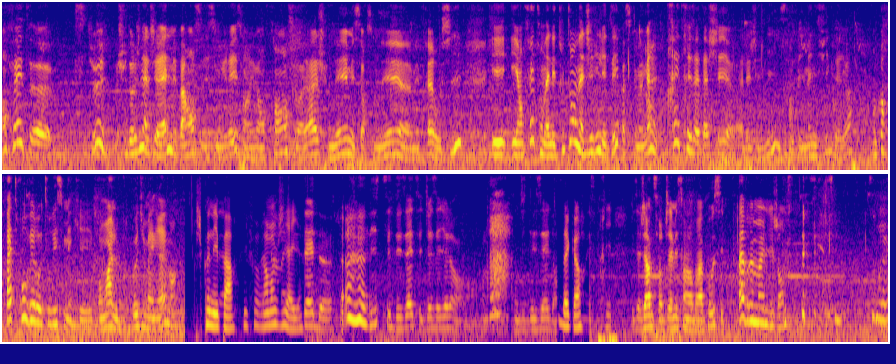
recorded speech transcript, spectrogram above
en fait, euh, si tu veux, je suis d'origine algérienne, mes parents c'est des immigrés, ils sont arrivés en France, voilà, je suis née, mes soeurs sont nées, euh, mes frères aussi. Et, en fait, on allait tout le temps en Algérie l'été parce que ma mère est très très attachée euh, à l'Algérie, c'est un pays magnifique d'ailleurs. Encore pas trop ouvert au tourisme, mais qui est pour moi le plus beau du Maghreb. Hein. Je connais pas, il faut vraiment que j'y aille. Z, euh, liste c'est des Z, c'est Jazaïel, on dit des Z. Hein. D'accord. Les Algériens ne sortent jamais sans leur drapeau, c'est pas vraiment une légende. c'est vrai.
